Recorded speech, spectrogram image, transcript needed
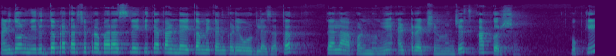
आणि दोन विरुद्ध प्रकारचे प्रभार असले की त्या कांड्या एकामेकांकडे ओढल्या जातात. त्याला आपण म्हणूया अट्रॅक्शन म्हणजेच आकर्षण. ओके?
